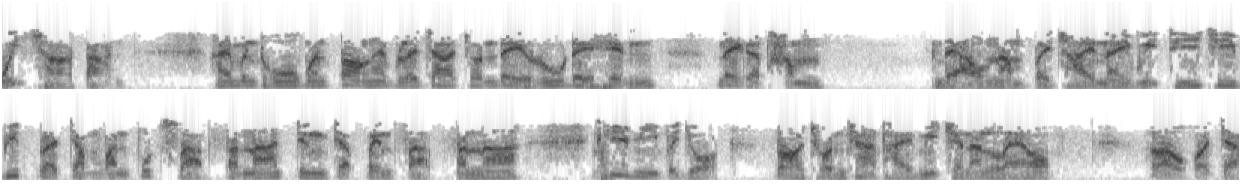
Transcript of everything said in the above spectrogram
วิชาการ ให้มันถูกมันต้องให้ประชาชนได้รู้ได้เห็น ได้กระทำได้เอานำไปใช้ในวิถีชีวิตประจำวันพุทธศาสนาจึงจะเป็นศาสนาที่มีประโยชน์ต่อชนชาติไทยมิฉะนั้นแล้ว เราก็จะ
